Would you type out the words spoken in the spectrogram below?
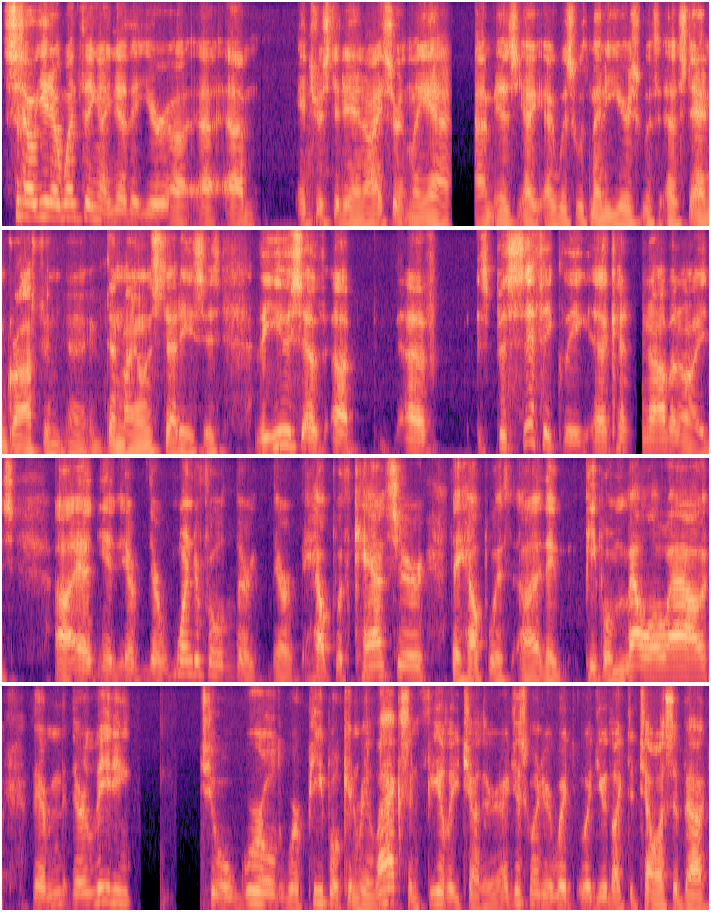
So, you know, one thing I know that you're uh, uh um, interested in, I certainly am, um, is I, I, was with many years with uh, Stan Grof and uh, done my own studies, is the use of, of specifically cannabinoids uh, they're, they're wonderful. They're they're help with cancer. They help with uh, they people mellow out. They're they're leading to a world where people can relax and feel each other. I just wonder what, what you'd like to tell us about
